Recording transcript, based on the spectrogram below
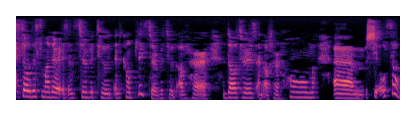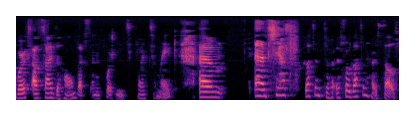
so this mother is in servitude, in complete servitude of her daughters and of her home. Um, she also works outside the home. That's an important point to make. Um, and she has forgotten to her, forgotten herself.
